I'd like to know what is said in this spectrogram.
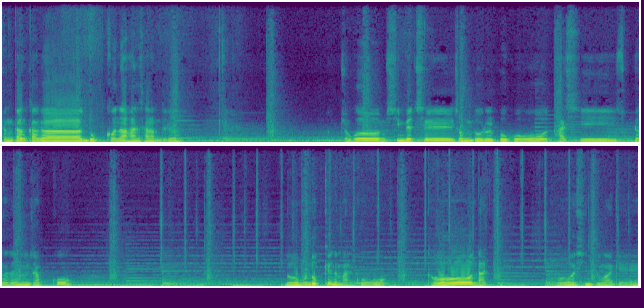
평단가가 높거나 한 사람들은 조금씩 며칠 정도를 보고 다시 수평선을 잡고 너무 높게는 말고 더 낮게 더 신중하게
